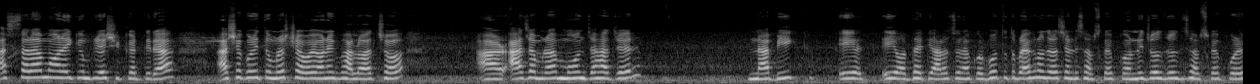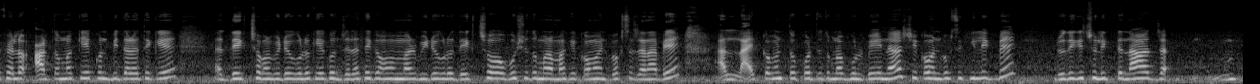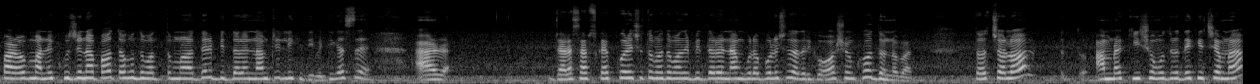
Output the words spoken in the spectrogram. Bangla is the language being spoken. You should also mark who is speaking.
Speaker 1: আসসালামু আলাইকুম প্রিয় শিক্ষার্থীরা। আশা করি তোমরা সবাই অনেক ভালো আছো। আর আজ আমরা মন জাহাজের নাবিক এই এই অধ্যায়টি আলোচনা করব। তো তোমরা এখনও যারা চ্যানেলটি সাবস্ক্রাইব করনি, জলদি জলদি সাবস্ক্রাইব করে ফেলো। আর তোমরা কে কোন বিদ্যালয় থেকে দেখছ আমার ভিডিওগুলো, কে কোন জেলা থেকে আমার ভিডিওগুলো দেখছ, অবশ্যই তোমরা আমাকে কমেন্ট বক্সে জানাবে। আর লাইক কমেন্ট তো করতে তোমরা ভুলবেই না। সেই কমেন্ট বক্সে কী লিখবে? যদি কিছু লিখতে না পারো মানে খুঁজে না পাও, তখন তোমার তোমাদের বিদ্যালয়ের নামটি লিখে দিবে, ঠিক আছে? আর যারা সাবস্ক্রাইব করেছ, তোমরা তোমাদের বিদ্যালয়ের নামগুলো বলেছ, তাদেরকে অসংখ্য ধন্যবাদ। তো চলো আমরা কি সমুদ্র দেখেছি আমরা?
